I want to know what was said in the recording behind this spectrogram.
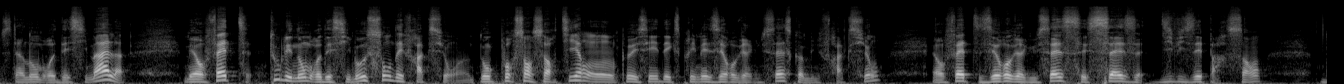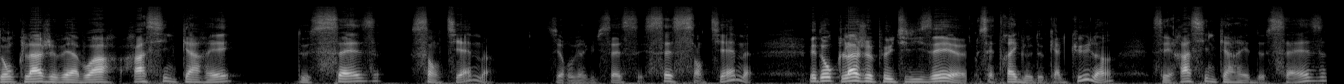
c'est un nombre décimal, mais en fait, tous les nombres décimaux sont des fractions. Hein. Donc pour s'en sortir, on peut essayer d'exprimer 0,16 comme une fraction. Et en fait, 0,16, c'est 16 divisé par 100. Donc là, je vais avoir racine carrée de 16 centièmes. 0,16, c'est 16 centièmes. Et donc là, je peux utiliser euh, cette règle de calcul. Hein. C'est racine carrée de 16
